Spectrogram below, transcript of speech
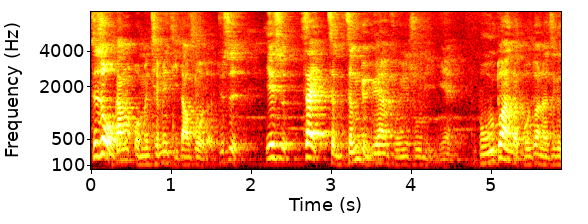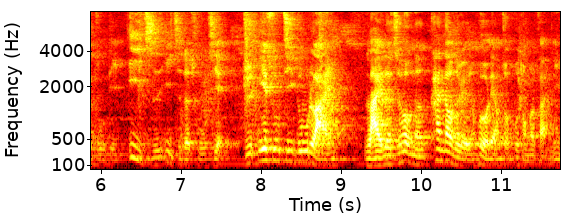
这是我刚刚我们前面提到过的，就是耶稣在整整卷约翰福音书里面，不断的不断的这个主题一直一直的出现，就是耶稣基督来来了之后呢，看到的人会有两种不同的反应，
